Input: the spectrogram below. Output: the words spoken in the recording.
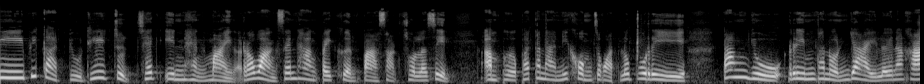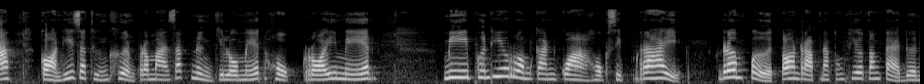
มีพิกัดอยู่ที่จุดเช็คอินแห่งใหม่ ระหว่างเส้นทางไปเขื่อนป่าศักชนลสิทธิ์อำเภอพัฒนานิคมจังหวัดลบบุรี ตั้งอยู่ริมถนนใหญ่เลยนะคะ ก่อนที่จะถึงเขื่อนประมาณสัก 1 กิโลเมตร 600 เมตร มีพื้นที่รวมกันกว่า 60 ไร่ เริ่มเปิดต้อนรับนักท่องเที่ยวตั้งแต่เดือน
